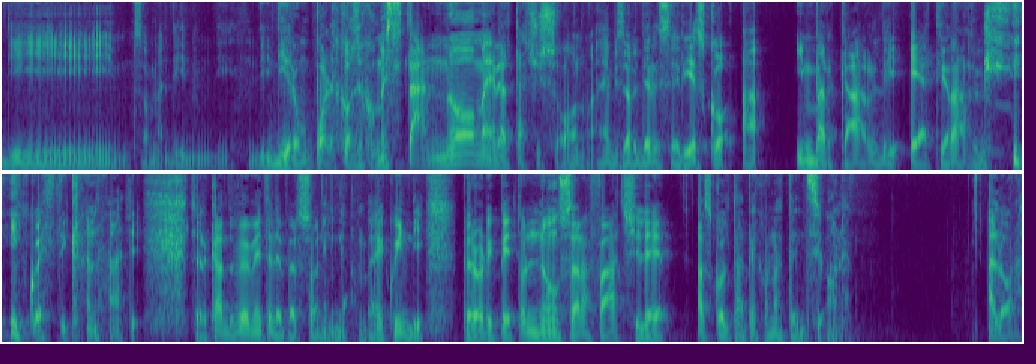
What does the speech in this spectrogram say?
di, insomma, di, di, di, dire un po' le cose come stanno, ma in realtà ci sono, eh. bisogna vedere se riesco a imbarcarli e a tirarli in questi canali, cercando ovviamente le persone in gamba. E quindi, però ripeto, non sarà facile, ascoltate con attenzione. Allora,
